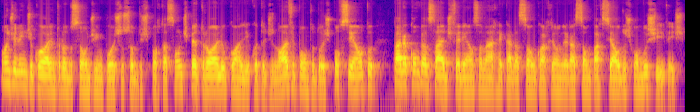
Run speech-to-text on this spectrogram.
onde ele indicou a introdução de imposto sobre exportação de petróleo com alíquota de 9,2% para compensar a diferença na arrecadação com a reoneração parcial dos combustíveis.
